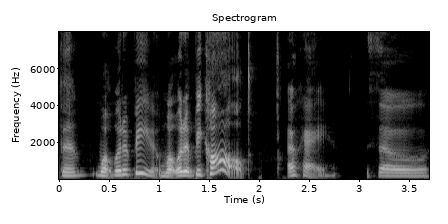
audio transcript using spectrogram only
then what would it be? What would it be called? Okay, so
